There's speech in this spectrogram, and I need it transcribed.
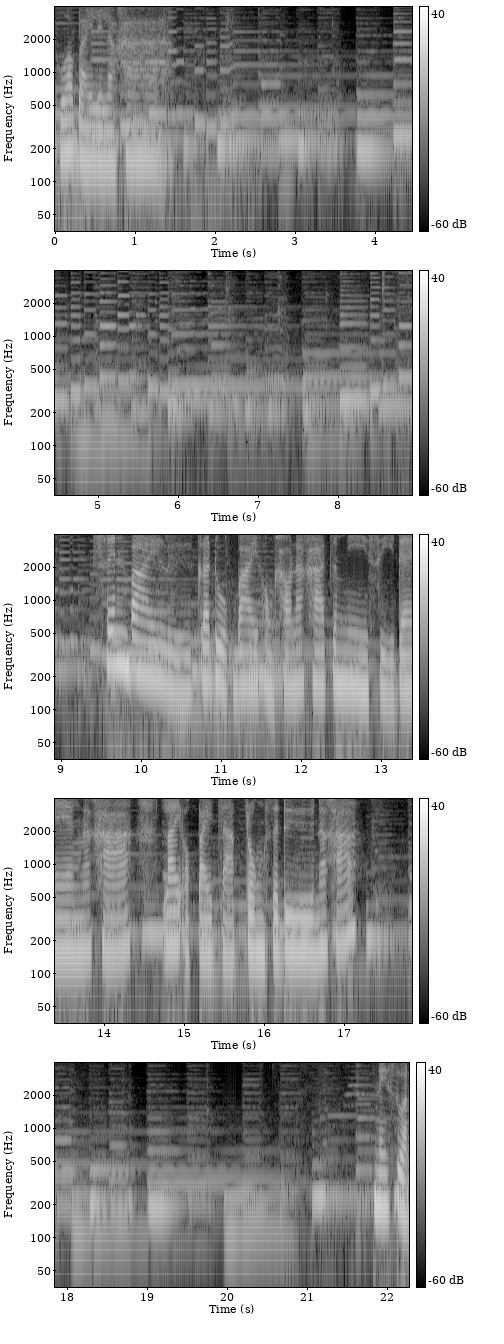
ทั่วใบเลยล่ะค่ะเส้นใบหรือกระดูกใบของเขานะคะจะมีสีแดงนะคะ ไล่ออกไปจากตรงสะดือนะคะ ในส่วน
